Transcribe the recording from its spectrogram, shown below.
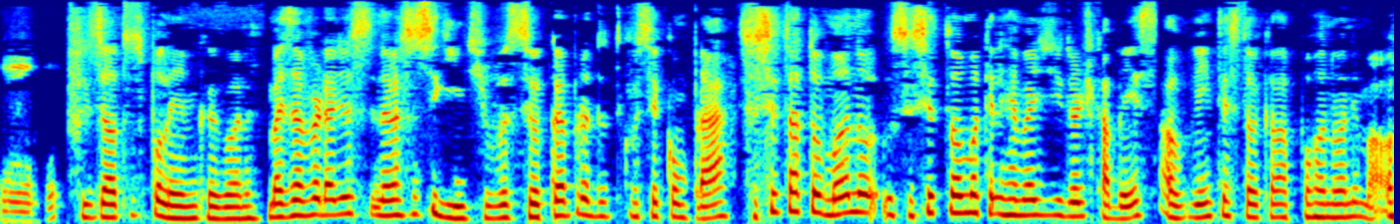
Uhum. Fiz altas polêmicas agora. Mas na verdade o negócio é o seguinte: você, qualquer produto que você comprar, se você tá tomando, se você toma aquele remédio de dor de cabeça, alguém testou aquela porra no animal.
